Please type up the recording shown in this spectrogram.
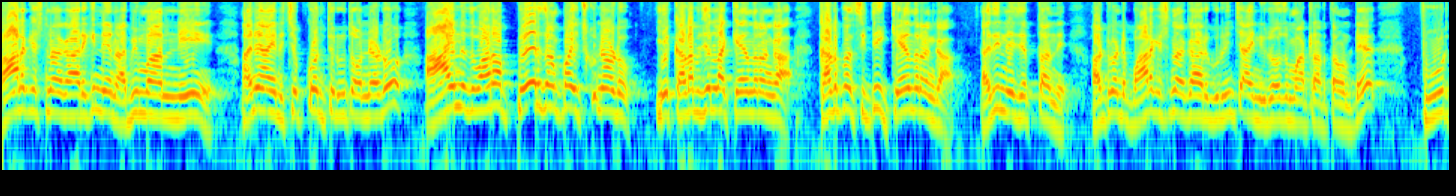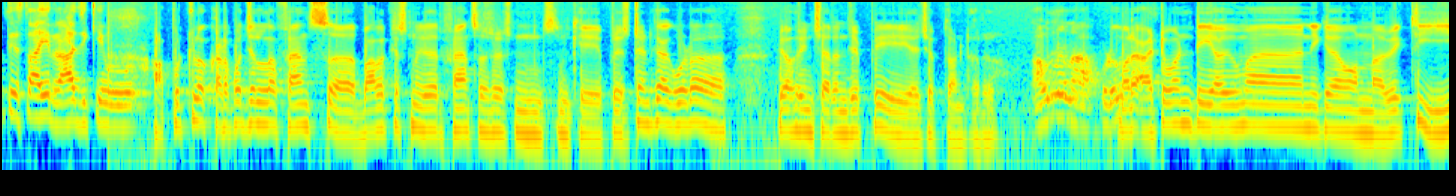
బాలకృష్ణ గారికి నేను అభిమాని అని ఆయన చెప్పుకొని తిరుగుతూ ఉన్నాడు. ఆయన ద్వారా పేరు సంపాదించుకున్నాడు ఈ కడప జిల్లా కేంద్రంగా కడప సిటీ కేంద్రంగా. అది నేను చెప్తాంది. అటువంటి బాలకృష్ణ గారి గురించి ఆయన ఈరోజు మాట్లాడుతూ ఉంటే పూర్తి స్థాయి రాజకీయం. అప్పట్లో కడప జిల్లా ఫ్యాన్స్ బాలకృష్ణ గారి ఫ్యాన్స్ అసోసియేషన్కి ప్రెసిడెంట్గా కూడా వ్యవహరించారని చెప్పి చెప్తుంటారు అవును అప్పుడు మరి అటువంటి అభిమానిగా ఉన్న వ్యక్తి ఈ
